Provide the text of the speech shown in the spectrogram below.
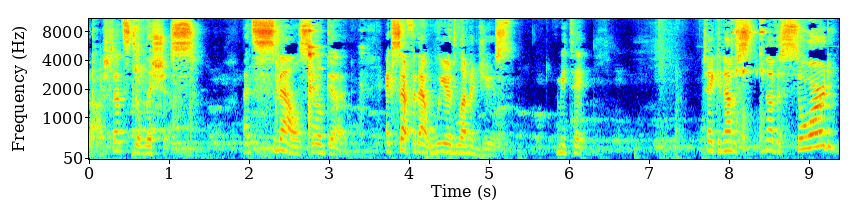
Gosh, that's delicious. That smells so good. Except for that weird lemon juice. Let me take take another another sword.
